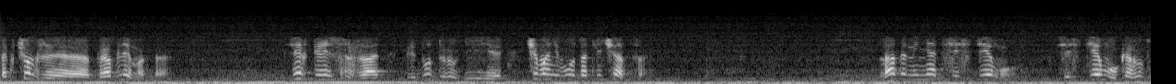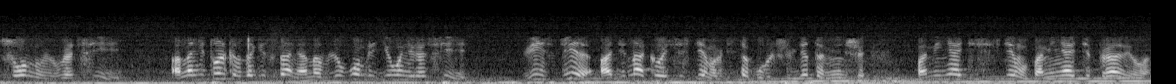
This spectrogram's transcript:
Так в чем же проблема-то? Всех пересажать, придут другие. Чем они будут отличаться? Надо менять систему, систему коррупционную в России. Она не только в Дагестане, она в любом регионе России. Везде одинаковая система, где-то больше, где-то меньше. Поменяйте систему, поменяйте правила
